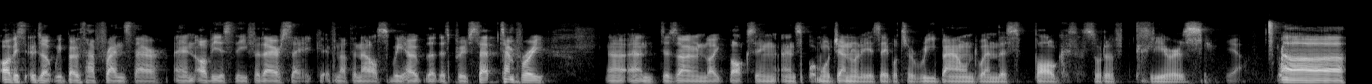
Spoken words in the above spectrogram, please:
obviously, look, we both have friends there, and obviously, for their sake, if nothing else, we hope that this proves temporary. Uh, and DAZN, like boxing and sport more generally, is able to rebound when this fog sort of clears. Yeah. Uh,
